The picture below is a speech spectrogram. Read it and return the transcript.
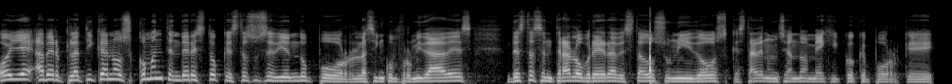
Oye, a ver, platícanos, ¿cómo entender esto que está sucediendo por las inconformidades de esta central obrera de Estados Unidos que está denunciando a México que porque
